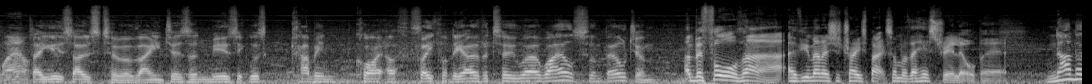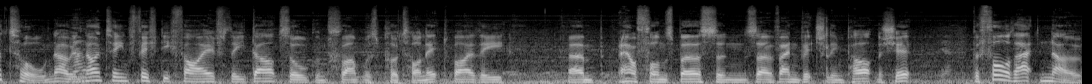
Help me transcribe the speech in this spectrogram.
Wow. They used those two arrangers, and music was coming quite uh, frequently over to uh, Wales from Belgium. And before that, have you managed to trace back some of the history a little bit? None at all. No, in 1955, the dance organ front was put on it by the um, Alphonse Burson's uh, Van Vitchelin partnership. Before that, no.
